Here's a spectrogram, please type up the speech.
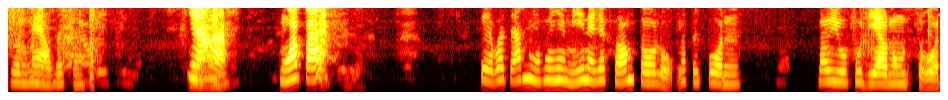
เรื่องแมวไปก่อนเนี่ยล่ะ หัวปลาเดี๋ยวว่าจับแม่พญามีในจักสองตัวลูกเราไปปนเราอยู่ผู้เดียวหนุ่มโสด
